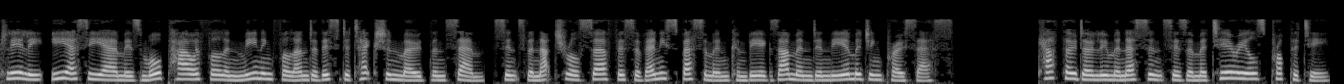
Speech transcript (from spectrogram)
Clearly, ESEM is more powerful and meaningful under this detection mode than SEM, since the natural surface of any specimen can be examined in the imaging process. Cathodoluminescence is a materials property,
